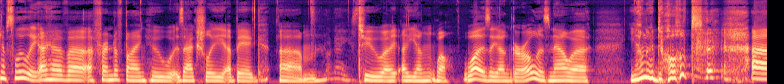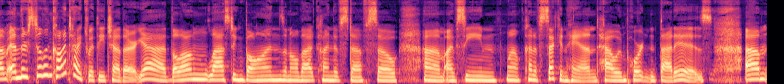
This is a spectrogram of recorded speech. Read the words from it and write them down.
Absolutely. I have a, a friend of mine who is actually a big um, oh, nice. to a, a, young, well, was a young girl, is now a young adult. um, and they're still in contact with each other. Yeah, the long lasting bonds and all that kind of stuff. So um, I've seen, well, kind of secondhand how important that is. Um,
